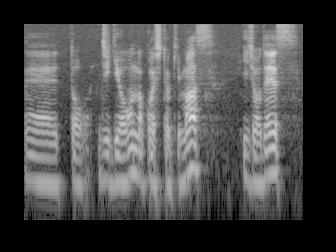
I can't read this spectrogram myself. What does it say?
えー、っと事業を残しておきます。以上です。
